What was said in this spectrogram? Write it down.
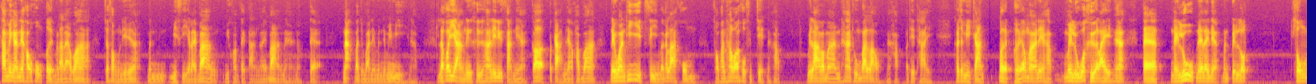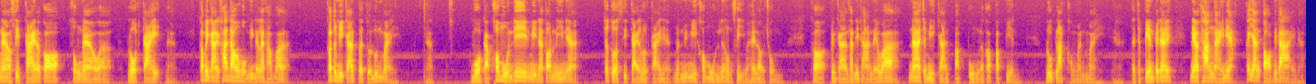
ถ้าไม่งั้นเนี่ยเขาคงเปิดมาแล้วแหละว่าเจ้าสองคนนี้เนี่ยมันมีสีอะไรบ้าง มีความแตกต่างอะไรบ้างนะฮะเนาะแต่ณปัจจุบันเนี่ยมันยังไม่มีนะครับ แล้วก็อย่างหนึ่งคือ Harley Davidson เนี่ยก็ประกาศแล้วครับว่าในวันที่ 24 มกราคม 2567 นะครับ เวลาประมาณ 5 ทุ่มบ้านเรานะครับ ประเทศไทย ก็จะมีการเปิดเผยออกมาเนี่ยครับ ไม่รู้ว่าคืออะไรนะฮะ แต่ในรูปในอะไรเนี่ย มันเป็นรถทรงแนวสิทธิ์ไกด์แล้วก็ทรงแนวรดไกด์นะครับ ก็เป็นการคาดเดาของผมอีกนั่นแหละครับว่า ก็จะมีการเปิดตัวรุ่นใหม่นะครับ บวกกับข้อมูลที่มีณตอนนี้เนี่ย จ้าตัวสีไกด์กับรถไกด์เนี่ยมันไม่มีข้อมูลเรื่องของสีมาให้เราชม ก็เป็นการสันนิษฐานได้ว่าน่าจะมีการปรับปรุงแล้วก็ปรับเปลี่ยนรูปลักษณ์ของมันใหม่นะฮะแต่จะเปลี่ยนไปได้แนวทางไหนเนี่ยก็ยังตอบไม่ได้นะครับ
